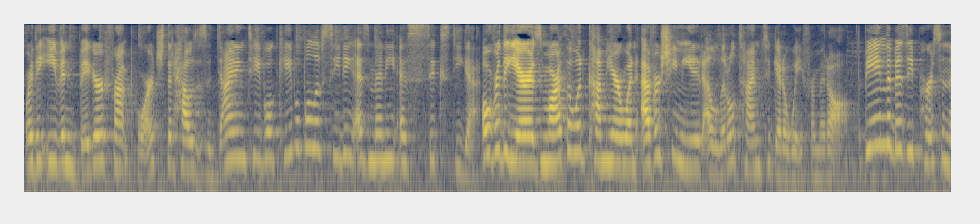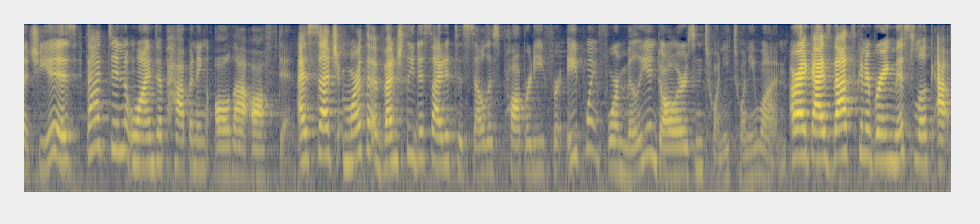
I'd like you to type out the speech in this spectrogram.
or the even bigger front porch that houses a dining table capable of seating as many as 60 guests. Over the years, Martha would come here whenever she needed a little time to get away from it all. Being the busy person that she is, that didn't wind up happening all that often. As such, Martha eventually decided to sell this property for $8.4 million in 2021. All right, guys, that's gonna bring this look at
